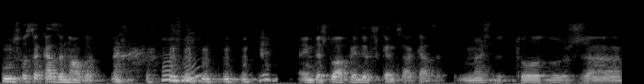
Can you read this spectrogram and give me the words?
como se fosse a casa nova. Uhum. ainda estou a aprender os cantos à casa, mas de todo já.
